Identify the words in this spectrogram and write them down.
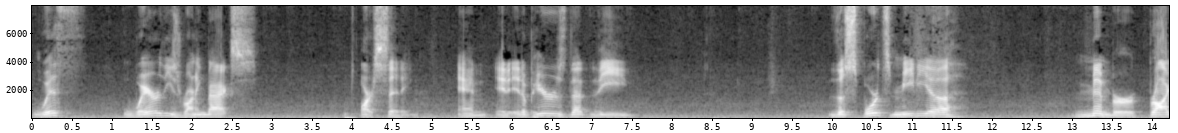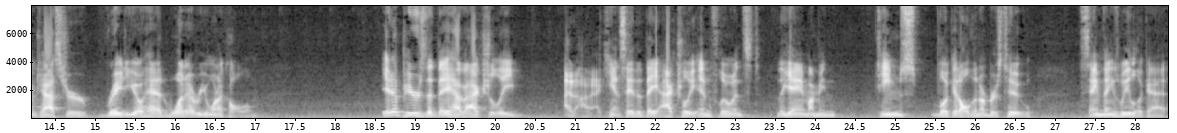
With where these running backs are sitting, and it, it appears that the the sports media member, broadcaster, radio head, whatever you want to call them, it appears that they have actually, I, I can't say that they actually influenced the game. I mean, teams look at all the numbers too, same things we look at.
